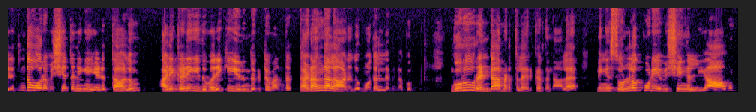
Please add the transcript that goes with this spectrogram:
எந்த ஒரு விஷயத்த நீங்க எடுத்தாலும் அடிக்கடி இது வரைக்கும் இருந்துகிட்டு வந்த தடங்கலானது முதல்ல விலகும். குரு ரெண்டாம் இடத்துல இருக்கிறதுனால நீங்க சொல்லக்கூடிய விஷயங்கள் யாவும்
